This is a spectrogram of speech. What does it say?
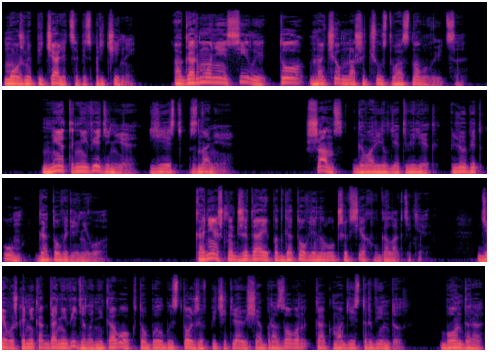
Можно печалиться без причины. А гармония силы – то, на чем наши чувства основываются. Нет неведения, есть знание. «Шанс», — говорил дед Вилек, — любит ум, готовый для него. Конечно, джедаи подготовлены лучше всех в галактике. Девушка никогда не видела никого, кто был бы столь же впечатляюще образован, как магистр Винду, Бондера,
